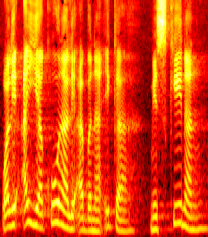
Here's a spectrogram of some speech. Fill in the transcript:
Wali ayyakuna li abnaika miskinan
